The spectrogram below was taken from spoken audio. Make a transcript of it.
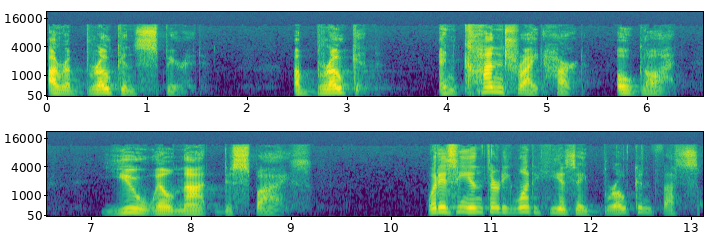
are a broken spirit, a broken and contrite heart, O God, you will not despise. What is he in 31? He is a broken vessel.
